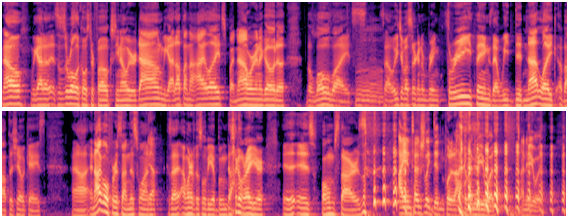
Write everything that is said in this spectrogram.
now we got to. This is a roller coaster, folks. You know, we were down, we got up on the highlights, but now we're gonna go to the low lights. Hmm. So each of us are gonna bring three things that we did not like about the showcase. Uh, and I'll go first on this one Yeah. because I, I wonder if this will be a boondoggle right here. It is Foamstars. I intentionally didn't put it on because I knew you would. I knew you would.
